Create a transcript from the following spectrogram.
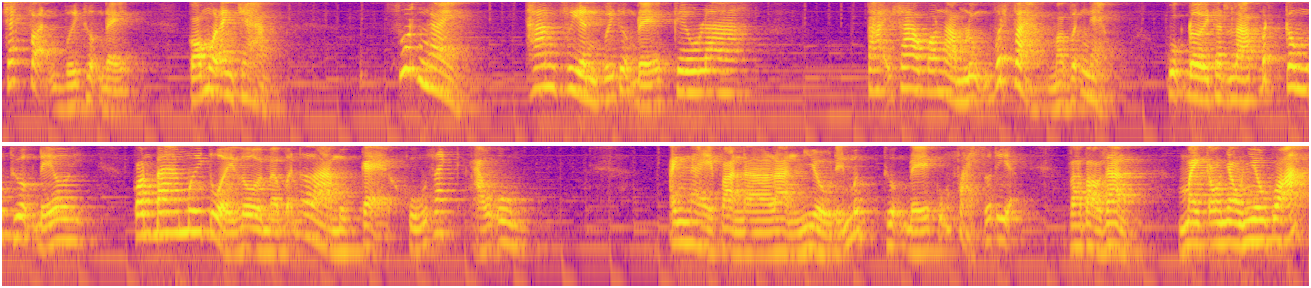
trách phận với Thượng Đế. Có một anh chàng, suốt ngày than phiền với Thượng Đế, kêu la, Tại sao con làm lụng vất vả mà vẫn nghèo? Cuộc đời thật là bất công, Thượng Đế ơi! Con 30 tuổi rồi mà vẫn là một kẻ khú rách, áo ôm. Anh này phản làn nhiều đến mức Thượng Đế cũng phải xuất hiện và bảo rằng mày cau nhau nhiều quá,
